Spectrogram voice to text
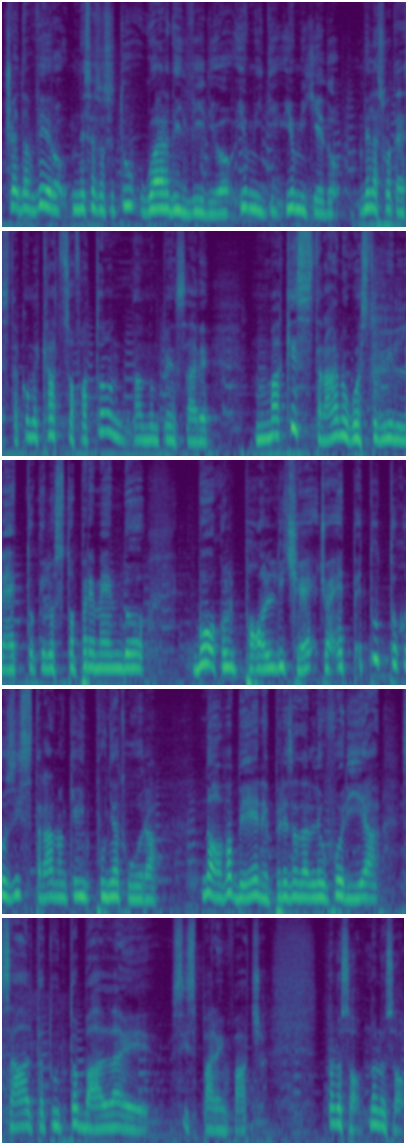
cioè davvero, nel senso se tu guardi il video, io mi, io mi chiedo nella sua testa come cazzo ha fatto a non, a non pensare, ma che strano questo grilletto che lo sto premendo, boh, col pollice, cioè è, è tutto così strano anche l'impugnatura. No, va bene, presa dall'euforia, salta tutto, balla e si spara in faccia. Non lo so, non lo so.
